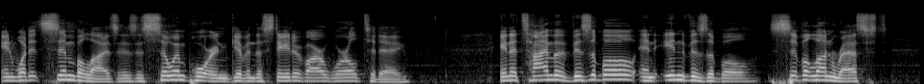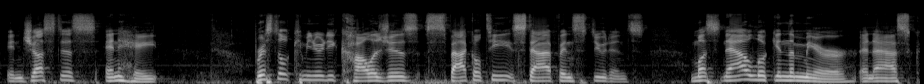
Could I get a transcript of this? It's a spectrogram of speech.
and what it symbolizes is so important given the state of our world today. In a time of visible and invisible civil unrest, injustice, and hate, Bristol Community College's faculty, staff, and students must now look in the mirror and ask,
